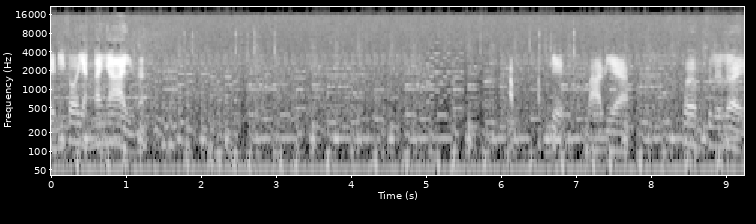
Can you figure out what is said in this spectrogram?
เกมนี้ก็ยังง่ายๆอยู่นะอัพอัปเกรดบาเรียเพิ่มขึ้นเรื่อยๆ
